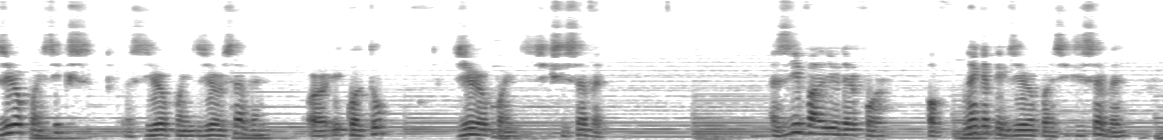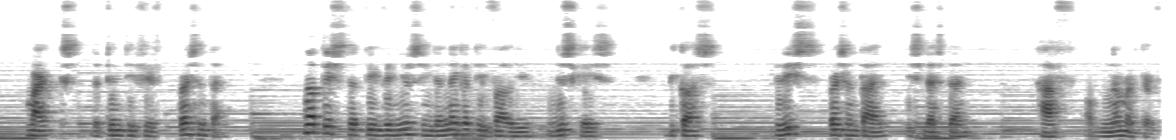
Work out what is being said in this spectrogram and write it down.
0.6 plus 0.07 or equal to 0.67. A z-value therefore of negative 0.67 marks the 25th percentile. Notice that we've been using the negative value in this case because this percentile is less than half of the normal curve.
